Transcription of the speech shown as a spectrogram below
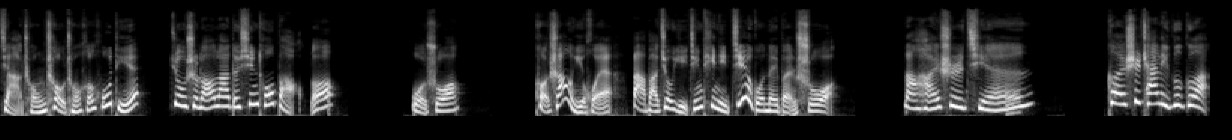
甲虫、臭虫和蝴蝶就是劳拉的心头宝了。”我说：“可上一回爸爸就已经替你借过那本书，那还是钱。可是查理哥哥，《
